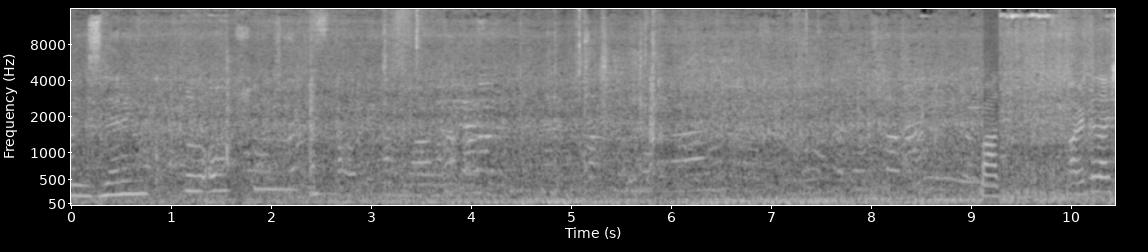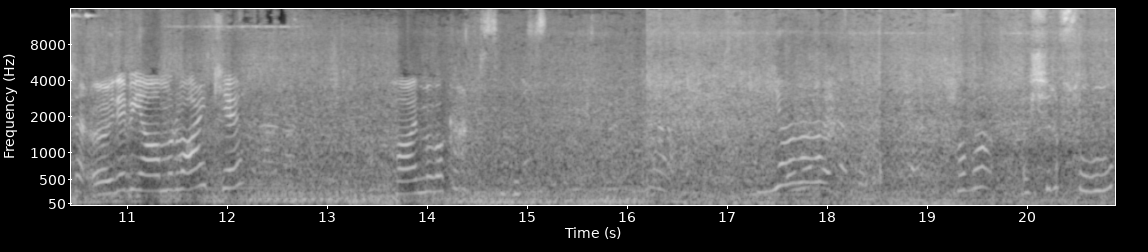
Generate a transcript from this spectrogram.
Bizlere kutlu olsun. Bak. Arkadaşlar öyle bir yağmur var ki halime bakar mısınız? Ya hava aşırı soğuk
